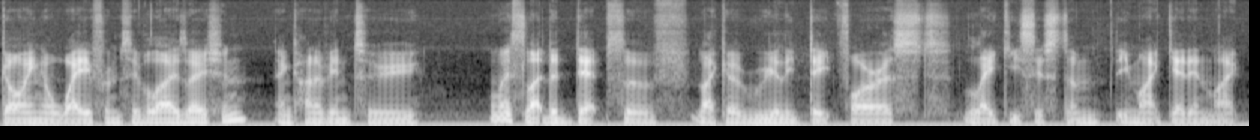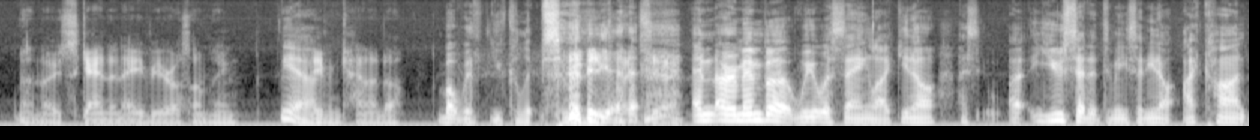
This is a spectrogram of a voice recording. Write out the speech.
going away from civilization and kind of into almost like the depths of like a really deep forest, lakey system that you might get in like, I don't know, Scandinavia or something, Yeah. even Canada. But with eucalypts. With Yeah. eucalypts, yeah. And I remember we were saying like, you know, I uh, you said it to me. You said, you know, I can't.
